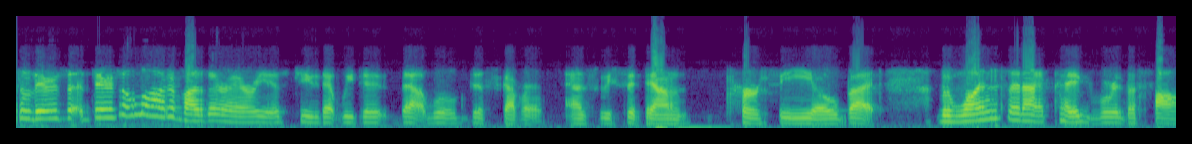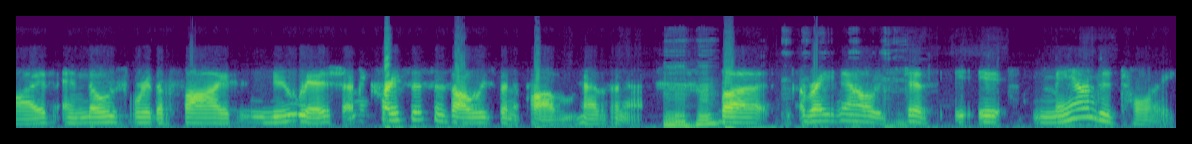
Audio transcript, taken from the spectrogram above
So there's a, there's a lot of other areas too that we do that we'll discover as we sit down per CEO, but the ones that I pegged were the five, and those were the five newish. I mean, crisis has always been a problem, hasn't it? Mm-hmm. But right now, it's just it's mandatory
